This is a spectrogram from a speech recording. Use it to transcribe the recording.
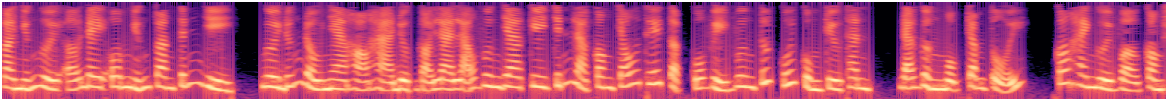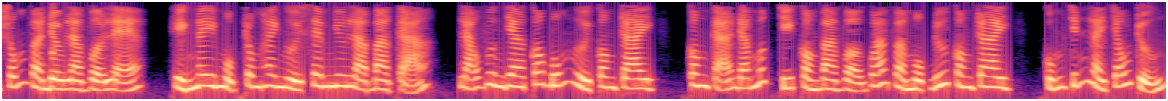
và những người ở đây ôm những toan tính gì. Người đứng đầu nhà họ Hạ được gọi là Lão Vương Gia Kỳ chính là con cháu thế tập của vị vương tước cuối cùng Triều Thanh, đã gần 100 tuổi, có hai người vợ còn sống và đều là vợ lẽ, hiện nay một trong hai người xem như là bà cả lão vương gia có bốn người con trai, con cả đã mất chỉ còn bà vợ quá và một đứa con trai, cũng chính là cháu trưởng,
